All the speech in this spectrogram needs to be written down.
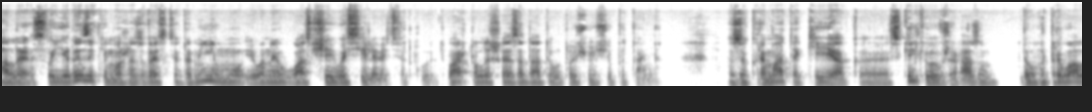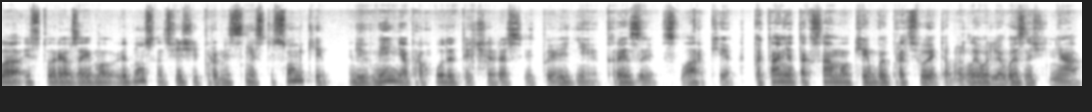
Але свої ризики можна звести до мінімуму, і вони у вас ще й весілля відсвяткують. Варто лише задати уточнюючі питання. Зокрема, такі як е, скільки ви вже разом, довготривала історія взаємовідносин свідчить про міцні стосунки і вміння проходити через відповідні кризи, сварки. Питання так само, ким ви працюєте, важливо для визначення,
